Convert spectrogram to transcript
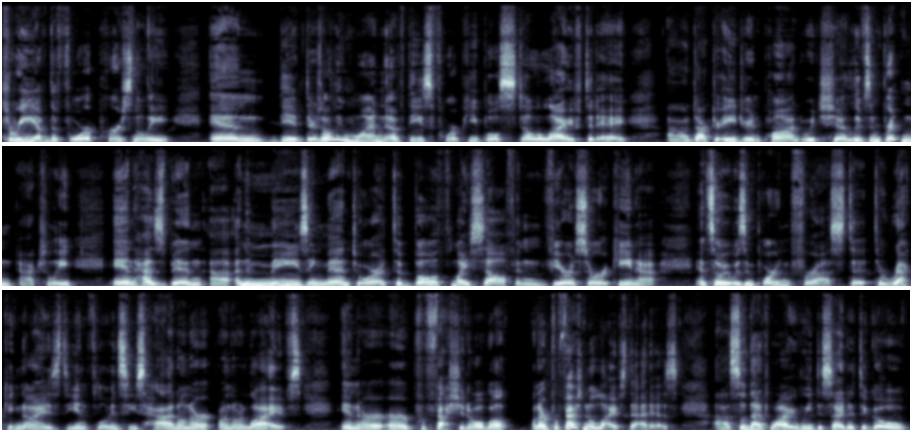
three of the four personally, and the, there's only one of these four people still alive today, uh, Dr. Adrian Pont, which uh, lives in Britain actually, and has been uh, an amazing mentor to both myself and Vera Sorokina. And so it was important for us to, to recognize the influence he's had on our on our lives and our, our professional well on our professional lives that is. Uh, so that's why we decided to go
